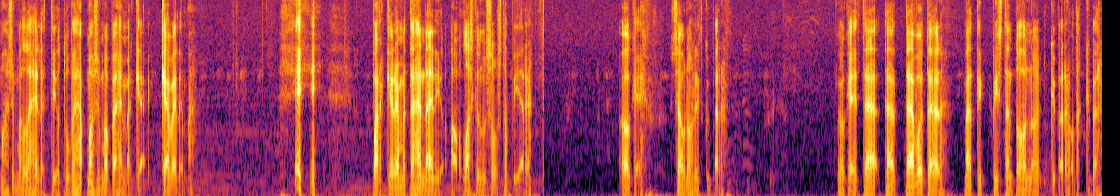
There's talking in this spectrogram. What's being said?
mahdollisimman lähelle, että joutuu vähän, mahdollisimman vähemmän kä- kävelemään. Parkkeeraamme tähän näin a- laskeutumisalustan viereen. Okei, sä unohdit kypärä. Okei, tää, tää, tää voi täällä. Mä pistän tohon noin kypärä, ota kypärä.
